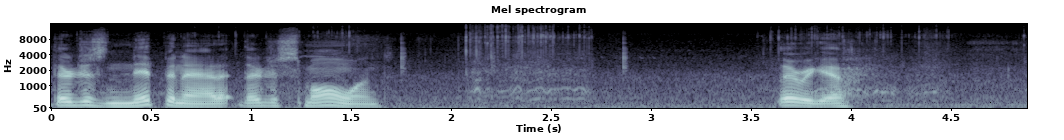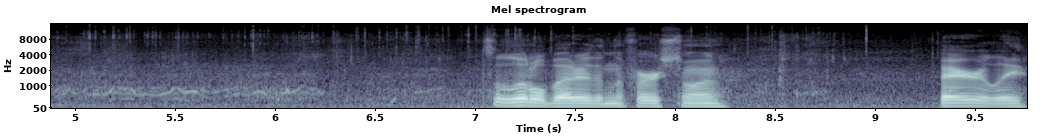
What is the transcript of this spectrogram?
They're just nipping at it. They're just small ones. There we go. It's a little better than the first one. Barely.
